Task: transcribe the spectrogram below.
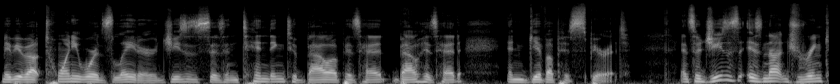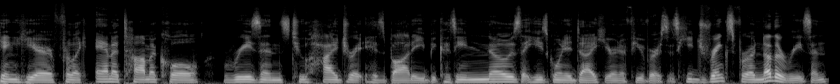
maybe about 20 words later, Jesus is intending to bow up his head, bow his head and give up his spirit. And so Jesus is not drinking here for like anatomical reasons to hydrate his body because he knows that he's going to die here in a few verses. He drinks for another reason,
